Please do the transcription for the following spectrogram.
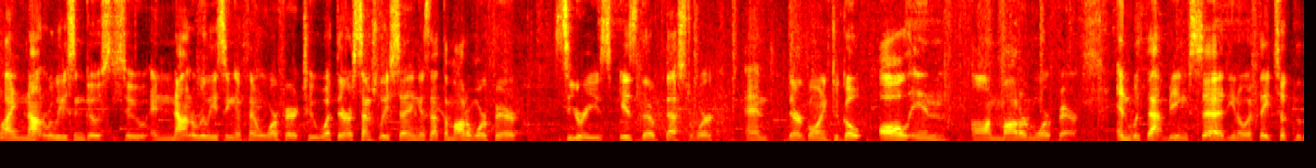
by not releasing Ghost 2 and not releasing Infinite Warfare 2 what they're essentially saying is that the Modern Warfare series is their best work and they're going to go all in on Modern Warfare. And with that being said you know if they took the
